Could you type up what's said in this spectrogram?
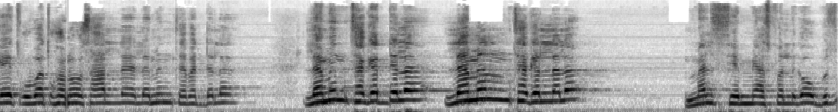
ጌጥ ውበት ሆኖ ሳለ ለምን ተበደለ? ለምን ተገደለ? ለምን ተገለለ? መልስ የሚያስፈልገው ብዙ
